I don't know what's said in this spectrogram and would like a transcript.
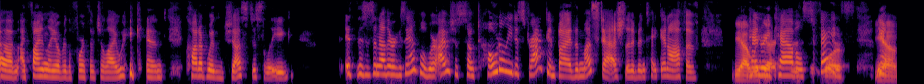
um, i finally over the fourth of july weekend caught up with justice league. It, this is another example where i was just so totally distracted by the mustache that had been taken off of yeah, Henry Cavill's face. Yeah.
